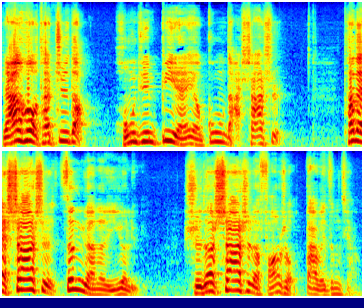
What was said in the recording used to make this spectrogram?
然后他知道红军必然要攻打沙市，他在沙市增援了一个旅，使得沙市的防守大为增强。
